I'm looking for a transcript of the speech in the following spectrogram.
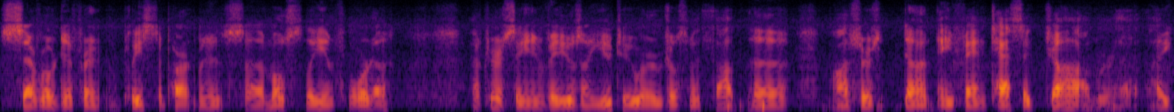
several different police departments, uh, mostly in Florida, after seeing videos on YouTube where Joe Smith thought the officers done a fantastic job, or that like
